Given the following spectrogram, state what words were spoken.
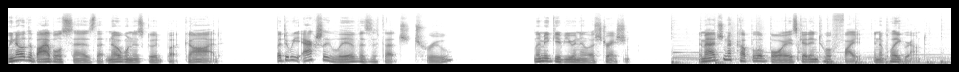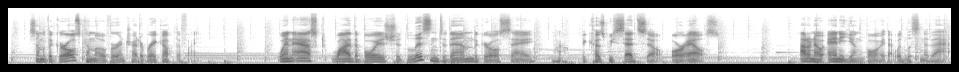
We know the Bible says that no one is good but God. But do we actually live as if that's true? Let me give you an illustration. Imagine a couple of boys get into a fight in a playground. Some of the girls come over and try to break up the fight. When asked why the boys should listen to them, the girls say, well, because we said so, or else. I don't know any young boy that would listen to that.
